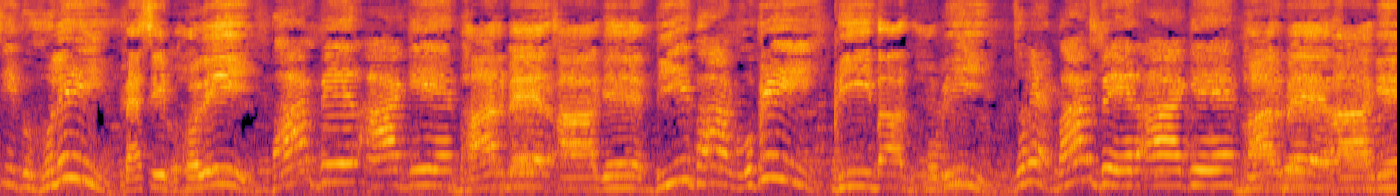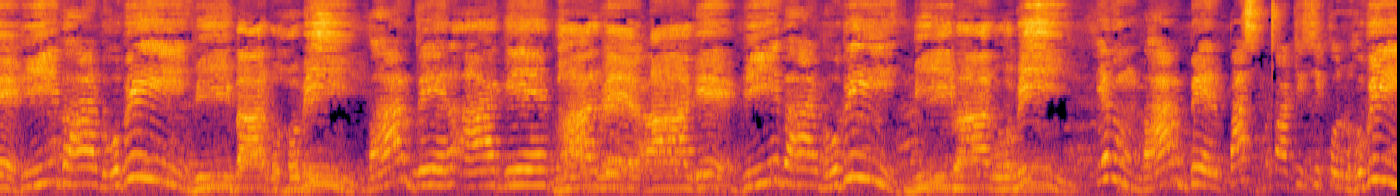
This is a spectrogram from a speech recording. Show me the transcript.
হলেই প্যাসিভ হলেই ভার্বের আগে ভার্বের আগে বিভাগ হবেই। বিবার হবি ধরে ভার্বের আগে ভার্বের আগে। বিভাগ হবেই বিবার হবি ভার্বের আগে। ভার্বের আগে। বিভাগ হবেই বিভাগ হবি এবং ভার্বের পাস্ট পার্টিসিপল হবেই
